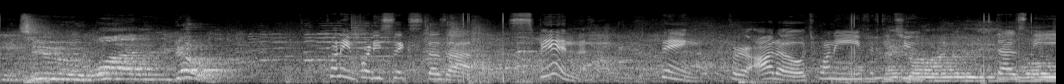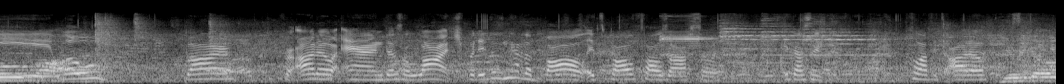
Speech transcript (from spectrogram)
two, one, go! 2046 does a spin thing for auto. 2052 does the low bar for auto and does a launch, but it doesn't have the ball. Its ball falls off, so it doesn't pull off its auto. Here we go.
